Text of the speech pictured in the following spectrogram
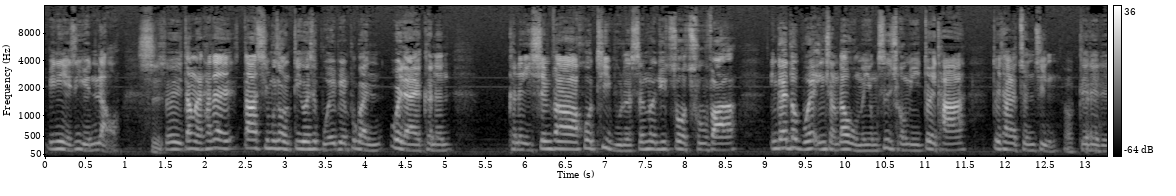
毕竟也是元老，是，所以当然他在大家心目中的地位是不会变，不管未来可能可能以先发或替补的身份去做出发，应该都不会影响到我们勇士球迷对他。对他的尊敬，okay, 对对对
